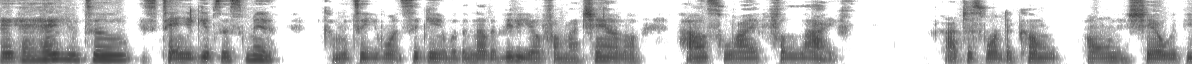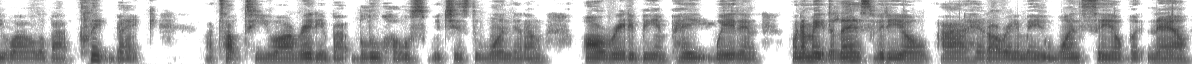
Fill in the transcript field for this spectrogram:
Hey, hey, hey, YouTube. It's Tanya Gibson Smith coming to you once again with another video from my channel, Housewife for Life. I just wanted to come on and share with you all about ClickBank. I talked to you already about Bluehost, which is the one that I'm already being paid with. And when I made the last video, I had already made one sale, but now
